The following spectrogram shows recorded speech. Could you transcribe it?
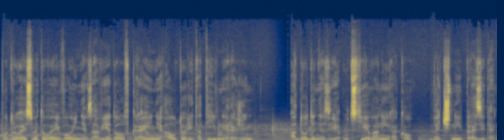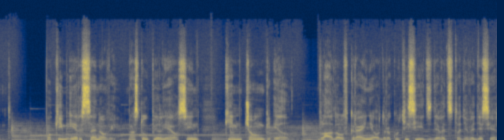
Po druhej svetovej vojne zaviedol v krajine autoritatívny režim a dodnes je uctievaný ako väčší prezident. Po Kim Ir-senovi nastúpil jeho syn Kim Jong-il. Vládol v krajine od roku 1994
